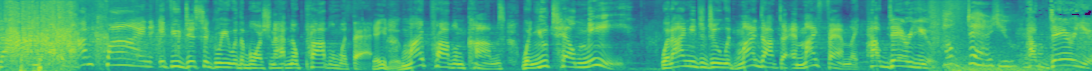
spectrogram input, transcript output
Now, I'm, I'm fine if you disagree with abortion. I have no problem with that. Yeah, you do. My problem comes when you tell me what I need to do with my doctor and my family. How dare you? How dare you? How dare you?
